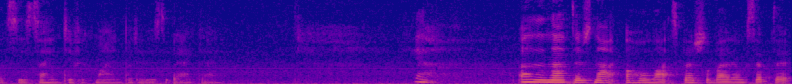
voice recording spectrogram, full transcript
was the scientific mind, but he was the bad guy. Yeah. Other than that, there's not a whole lot special about him except that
